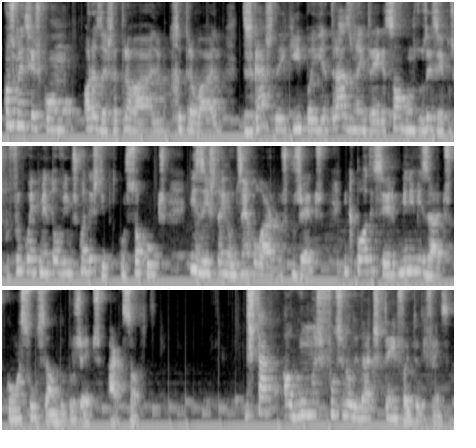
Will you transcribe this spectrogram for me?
Consequências como horas extra de trabalho, retrabalho, desgaste da equipa e atraso na entrega são alguns dos exemplos que frequentemente ouvimos quando este tipo de custos ocultos existem no desenrolar dos projetos e que podem ser minimizados com a solução de projetos ArtSoft. Destaco algumas funcionalidades que têm feito a diferença.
